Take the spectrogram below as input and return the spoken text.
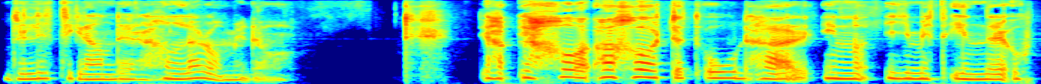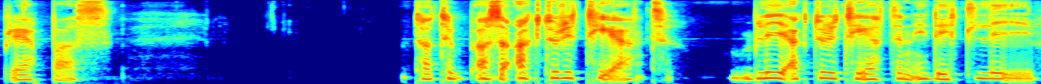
Det är lite grann det det handlar om idag. Jag, jag har, har, hört ett ord här in, i mitt inre upprepas. Ta till, alltså auktoritet. Bli auktoriteten i ditt liv.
